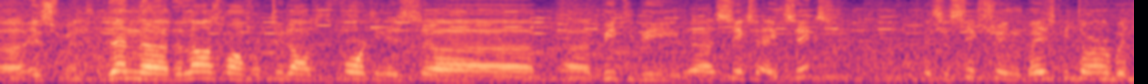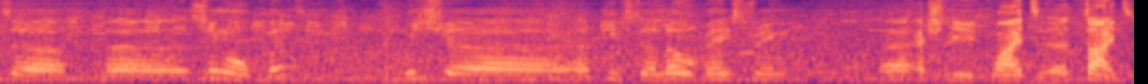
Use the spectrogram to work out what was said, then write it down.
uh, instrument. Then uh, the last one for 2014 is uh, uh, BTB uh, 686. It's a six-string bass guitar with a single pit, which keeps the low bass string actually quite tight.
